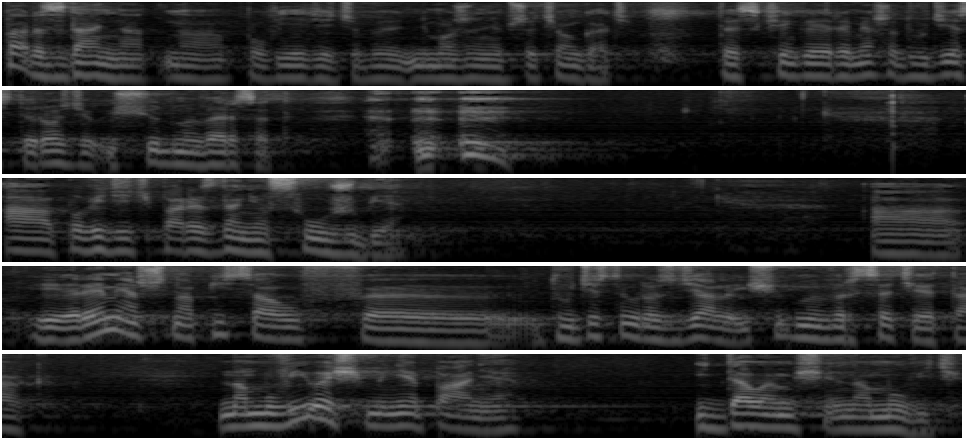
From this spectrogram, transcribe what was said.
parę zdań na, na, powiedzieć, żeby nie, może nie przeciągać. To jest księga Jeremiasza, 20 rozdział i 7 werset. A powiedzieć parę zdań o służbie. A Jeremiasz napisał w 20 e, rozdziale i 7 wersecie tak. Namówiłeś mnie, Panie, i dałem się namówić.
